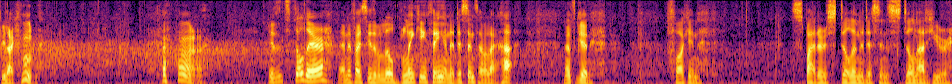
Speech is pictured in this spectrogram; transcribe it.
be like, hmm, is it still there? And if I see the little blinking thing in the distance, I'm like, ha, that's good. Fucking spider's still in the distance, still not here.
